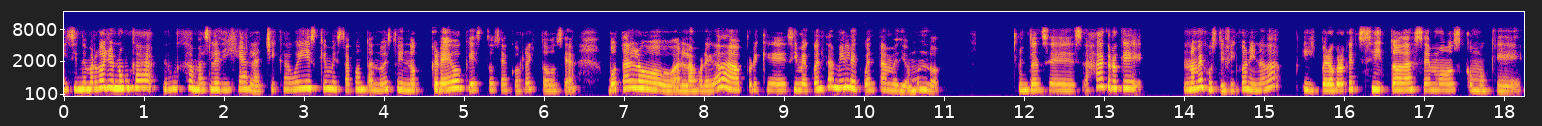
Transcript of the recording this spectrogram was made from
Y sin embargo, yo nunca, nunca jamás le dije a la chica, güey, es que me está contando esto y no creo que esto sea correcto. O sea, bótalo a la fregada, porque si me cuenta a mí, le cuenta a medio mundo. Entonces, ajá, creo que no me justifico ni nada, y, pero creo que sí todas hemos como que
